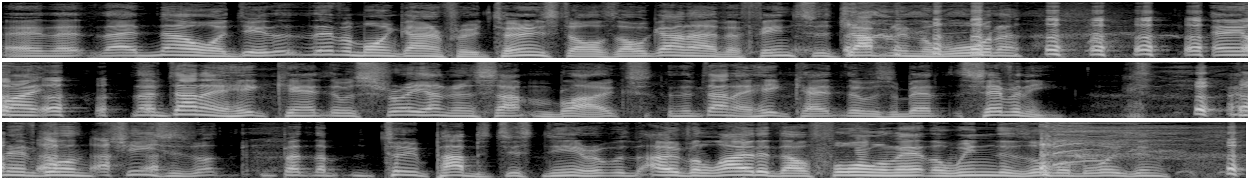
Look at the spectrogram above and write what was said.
And they, they had no idea. Never mind going through turnstiles. They were going over fences, jumping in the water. anyway, they've done a head count. There was three hundred and something blokes, and they've done a head count. There was about seventy and they've gone, Jesus, what? But the two pubs just near it was overloaded. They were falling out the windows, all the boys in.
